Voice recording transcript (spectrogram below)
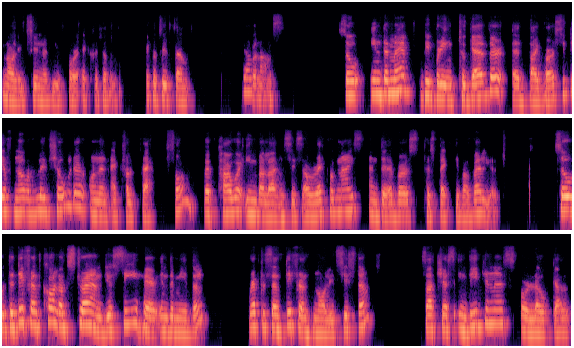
knowledge synergy for equitable ecosystem governance. So in the map, we bring together a diversity of knowledge holder on an actual platform where power imbalances are recognized and diverse perspectives are valued. So the different colored strand you see here in the middle represent different knowledge systems, such as indigenous or local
